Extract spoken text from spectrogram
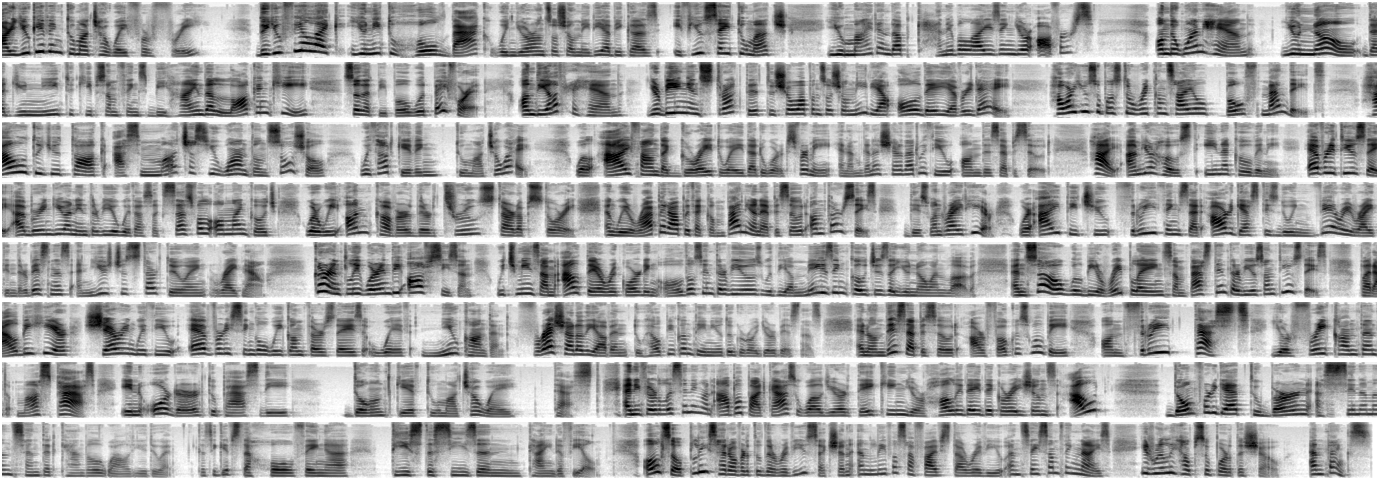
Are you giving too much away for free? Do you feel like you need to hold back when you're on social media because if you say too much, you might end up cannibalizing your offers? On the one hand, you know that you need to keep some things behind the lock and key so that people would pay for it. On the other hand, you're being instructed to show up on social media all day, every day. How are you supposed to reconcile both mandates? How do you talk as much as you want on social without giving too much away? Well, I found a great way that works for me, and I'm gonna share that with you on this episode. Hi, I'm your host, Ina Coveney. Every Tuesday, I bring you an interview with a successful online coach where we uncover their true startup story. And we wrap it up with a companion episode on Thursdays, this one right here, where I teach you three things that our guest is doing very right in their business and you should start doing right now. Currently, we're in the off season, which means I'm out there recording all those interviews with the amazing coaches that you know and love. And so we'll be replaying some past interviews on Tuesdays. But I'll be here sharing with you every single week on Thursdays with new content fresh out of the oven to help you continue to grow your business. And on this episode, our focus will be on three tests your free content must pass in order to pass the don't give too much away test. And if you're listening on Apple Podcasts while you're taking your holiday decorations out, don't forget to burn a cinnamon scented candle while you do it because it gives the whole thing a tis the season kind of feel. Also, please head over to the review section and leave us a five star review and say something nice. It really helps support the show. And thanks.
